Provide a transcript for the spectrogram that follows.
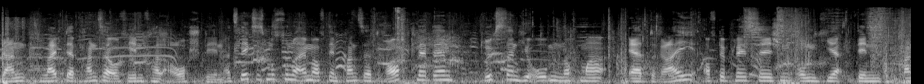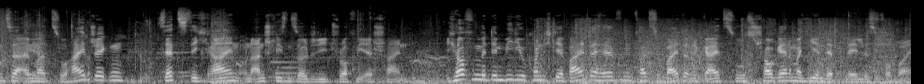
dann bleibt der Panzer auf jeden Fall auch stehen. Als nächstes musst du nur einmal auf den Panzer draufklettern, drückst dann hier oben nochmal R3 auf der Playstation, um hier den Panzer einmal zu hijacken, setzt dich rein und anschließend sollte die Trophy erscheinen. Ich hoffe, mit dem Video konnte ich dir weiterhelfen. Falls du weitere Guides suchst, schau gerne mal hier in der Playlist vorbei.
